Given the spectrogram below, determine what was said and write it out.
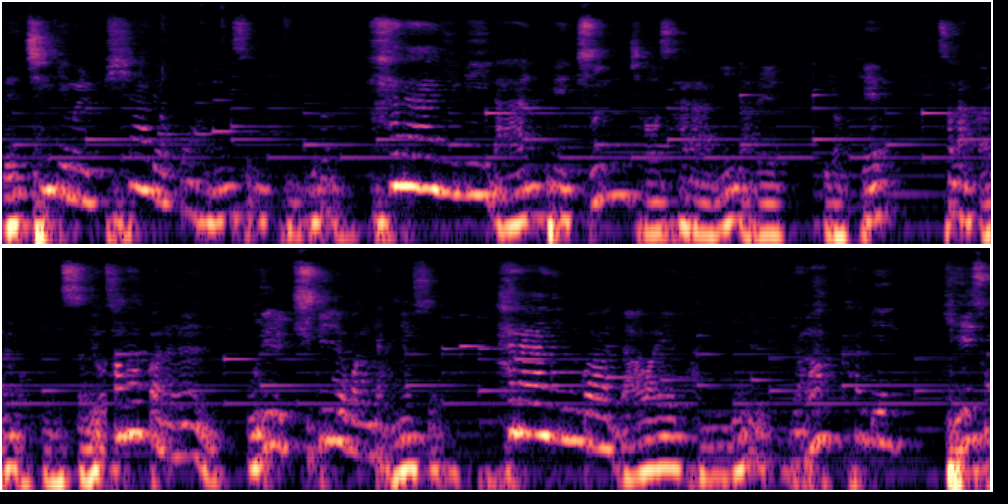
내 책임을 피하려고 하는 심틈으로 하나님이 나한테 준 저 사람이 나를 이렇게 선악과를 먹게 했어요. 선악과는 우리를 죽이려고 한 게 아니었어요. 하나님과 나와의 관계를 명확하게 계속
